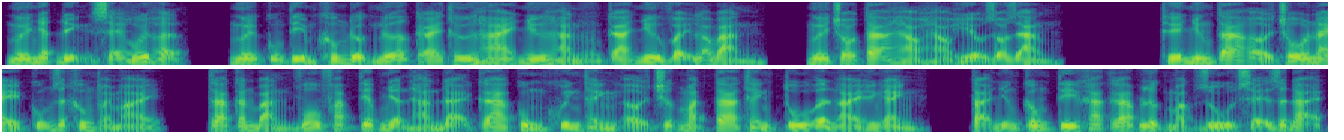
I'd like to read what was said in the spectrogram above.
ngươi nhất định sẽ hối hận, ngươi cũng tìm không được nữa cái thứ hai như hàn ca như vậy lão bản, ngươi cho ta hảo hảo hiểu rõ ràng. Thế nhưng ta ở chỗ này cũng rất không thoải mái, ta căn bản vô pháp tiếp nhận hàn đại ca cùng khuynh thành ở trước mặt ta thanh tú ân ái hình ảnh tại những công ty khác áp lực mặc dù sẽ rất đại,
